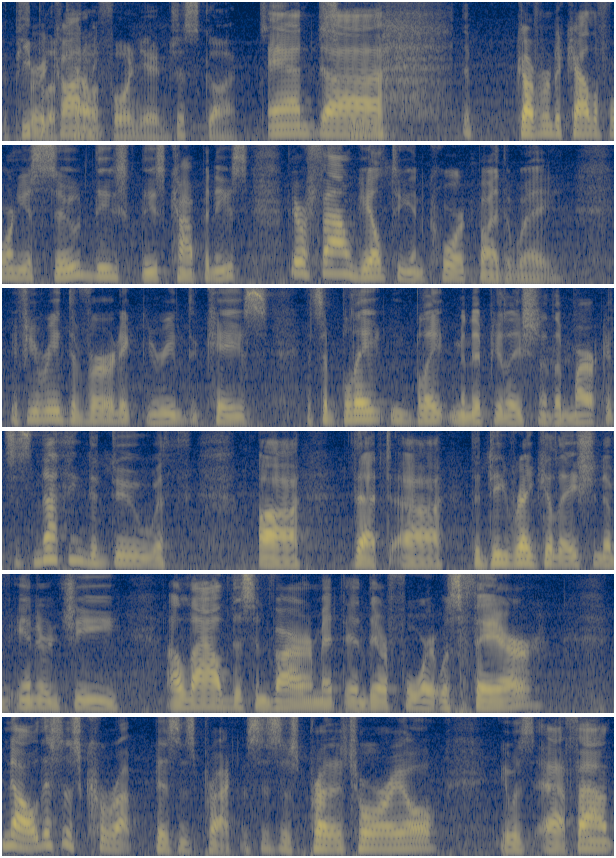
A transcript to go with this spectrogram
the people of California just got and uh, the government of California sued these these companies. They were found guilty in court, by the way. If you read the verdict, you read the case, it's a blatant, blatant manipulation of the markets. It's nothing to do with uh, that uh, the deregulation of energy allowed this environment and therefore it was fair. No, this is corrupt business practice. This is predatorial. It was uh, found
